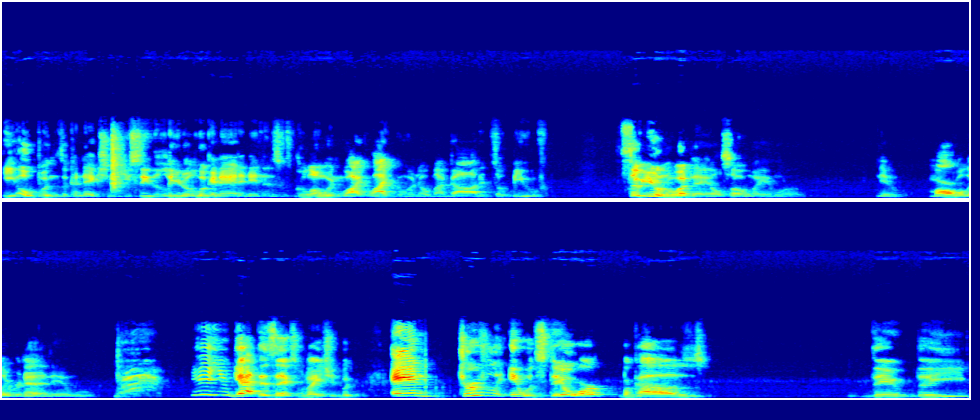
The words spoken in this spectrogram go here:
he opens the connection. You see the leader looking at it and this glowing white light going, oh my God, it's so beautiful. So you don't know what the hell Soul Man was. You know, Marvel every now and then will. yeah, you got this explanation, but. And truthfully, it would still work because the the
